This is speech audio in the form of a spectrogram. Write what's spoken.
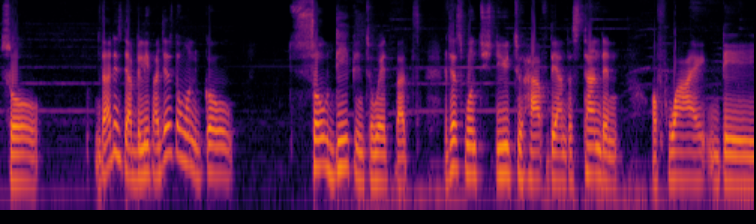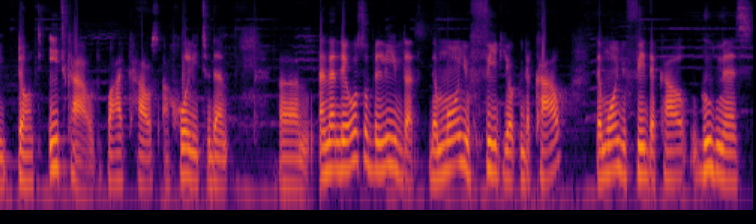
So that is their belief. I just don't want to go so deep into it but i just want you to have the understanding of why they don't eat cows why cows are holy to them. Um, and then they also believe that the more you feed your the cow the more you feed the cow goodness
